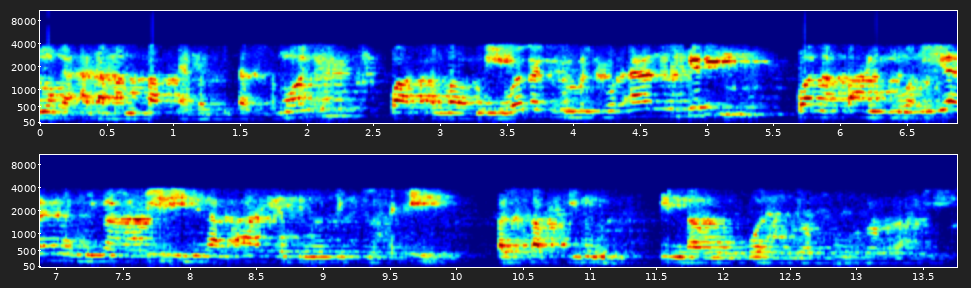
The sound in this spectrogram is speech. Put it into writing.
Semoga ada manfaatnya bagi kita semuanya. Wa lakum bil Qur'anil Karim wa nafa'ani wa iyyakum bima fihi min al-ayati wa dhikril hakim. Fastaghfiru innahu huwal ghafurur rahim.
